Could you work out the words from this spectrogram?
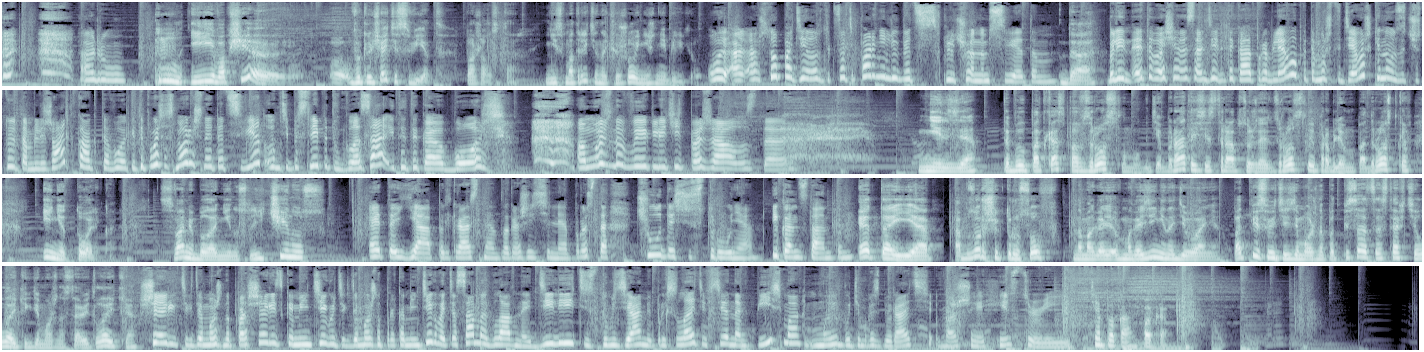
Ару. И вообще, э, выключайте свет, пожалуйста. Не смотрите на чужое нижнее белье. Ой, а, а что поделать? Кстати, парни любят с включенным светом. Да. Блин, это вообще на самом деле такая проблема, потому что девушки, ну, зачастую там лежат как-то, вот, и ты просто смотришь на этот свет, он тебе слепит в глаза, и ты такая, боже, а можно выключить, пожалуйста? Нельзя. Это был подкаст по-взрослому, где брат и сестра обсуждают взрослые проблемы подростков и не только. С вами была Нинус Личинус. Это я, прекрасная, выражительная, просто чудо-сеструня и Константин. Это я, обзорщик трусов на мага- в магазине на диване. Подписывайтесь, где можно подписаться, ставьте лайки, где можно ставить лайки. Шерите, где можно пошерить, комментируйте, где можно прокомментировать, а самое главное, делитесь с друзьями, присылайте все нам письма, мы будем разбирать ваши history. Всем пока. Пока.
